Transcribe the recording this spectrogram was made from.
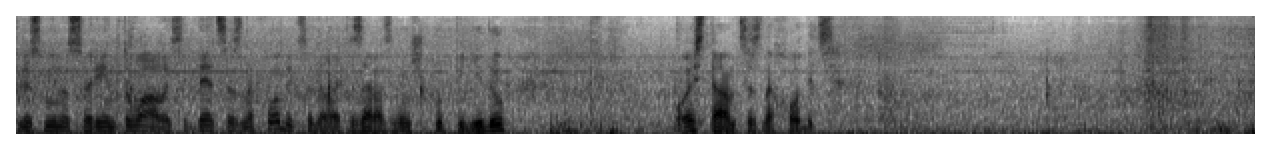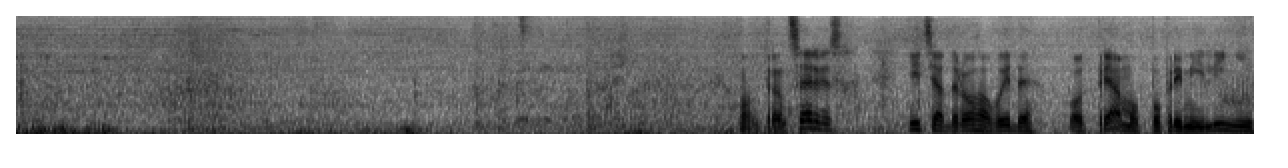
плюс-мінус орієнтувалися, де це знаходиться. Давайте зараз в інший кут підійду. Ось там це знаходиться. Вон транссервіс. І ця дорога вийде от прямо по прямій лінії.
